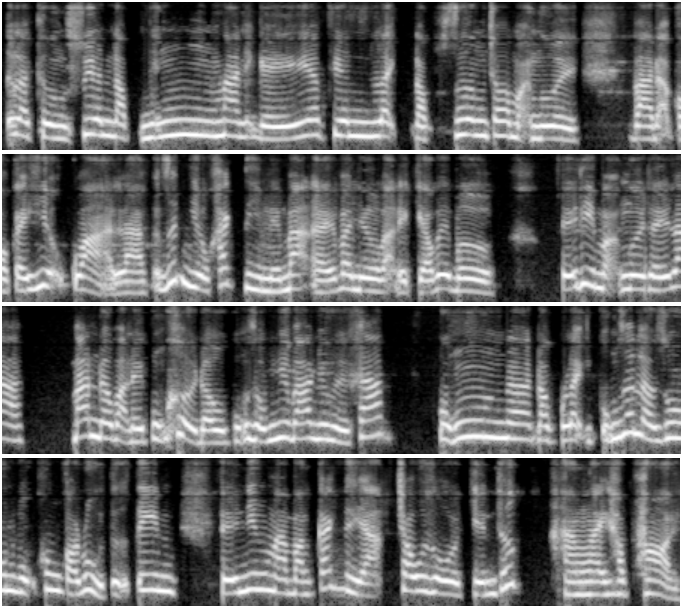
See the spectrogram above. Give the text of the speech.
Tức là thường xuyên đọc những mang những cái phiên lệnh đọc dương cho mọi người và đã có cái hiệu quả là rất nhiều khách tìm đến bạn ấy và nhờ bạn ấy kéo về bờ thế thì mọi người thấy là ban đầu bạn ấy cũng khởi đầu cũng giống như bao nhiêu người khác cũng ờ, đọc lệnh cũng rất là run cũng không có đủ tự tin. Thế nhưng mà bằng cách gì ạ? Trau dồi kiến thức hàng ngày học hỏi.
